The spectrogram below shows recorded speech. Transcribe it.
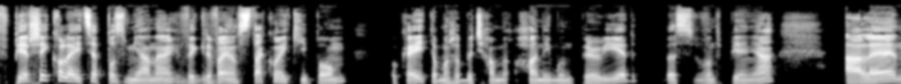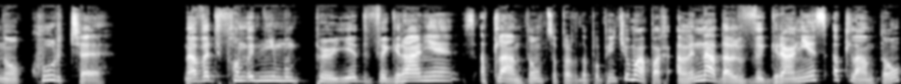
w pierwszej kolejce po zmianach wygrywają z taką ekipą, okej, to może być hon- honeymoon period, bez wątpienia, ale no kurczę, nawet w honeymoon period wygranie z Atlantą, co prawda po pięciu mapach, ale nadal wygranie z Atlantą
